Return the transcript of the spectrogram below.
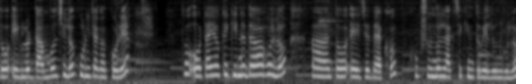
তো এগুলোর দাম বলছিল কুড়ি টাকা করে। তো ওটাই ওকে কিনে দেওয়া হলো। তো এই যে দেখো, খুব সুন্দর লাগছে কিন্তু বেলুনগুলো।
